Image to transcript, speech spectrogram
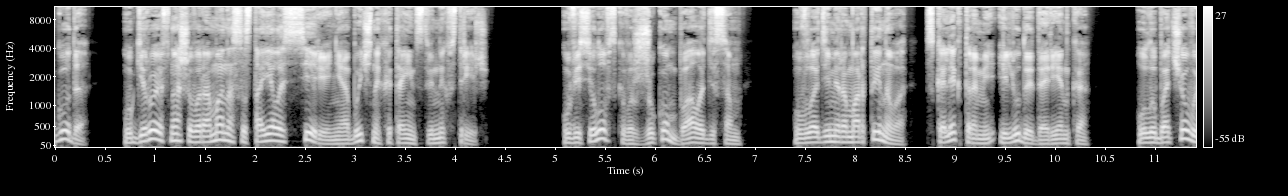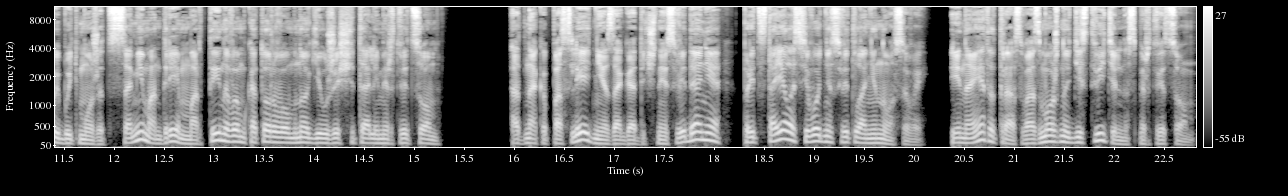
года, у героев нашего романа состоялась серия необычных и таинственных встреч. У Веселовского с Жуком Баладисом, у Владимира Мартынова с коллекторами и Людой Доренко, У Лобачевой, быть может, с самим Андреем Мартыновым, которого многие уже считали мертвецом. Однако последнее загадочное свидание предстояло сегодня Светлане Носовой. И на этот раз, возможно, действительно с мертвецом.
